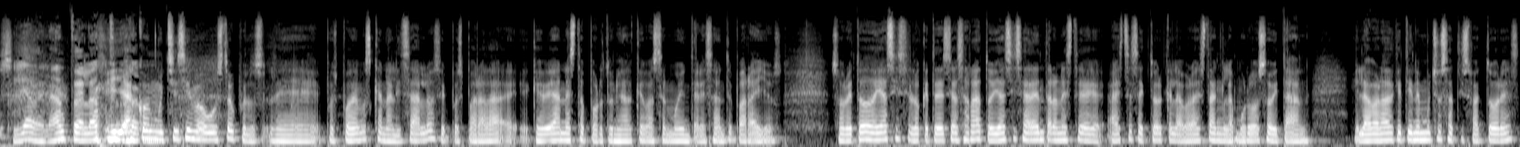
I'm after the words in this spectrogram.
Sí, adelante, adelante. Y ya con muchísimo gusto pues, pues podemos canalizarlos y pues para eh, que vean esta oportunidad que va a ser muy interesante para ellos. Sobre todo ya si lo que te decía hace rato, ya si se adentran este, a este sector que la verdad es tan glamuroso y tan, y la verdad que tiene muchos satisfactores,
